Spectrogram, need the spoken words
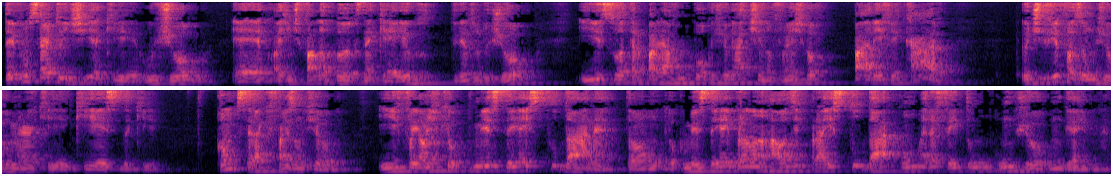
teve um certo dia que o jogo, é, a gente fala bugs, né? Que é erros dentro do jogo e isso atrapalhava um pouco a jogatina. Foi onde que eu parei e falei, cara, eu devia fazer um jogo melhor que, que esse daqui. Como será que faz um jogo? E foi onde que eu comecei a estudar, né? Então, eu comecei a ir para Lan House para estudar como era feito um, um, jogo, um game, né?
